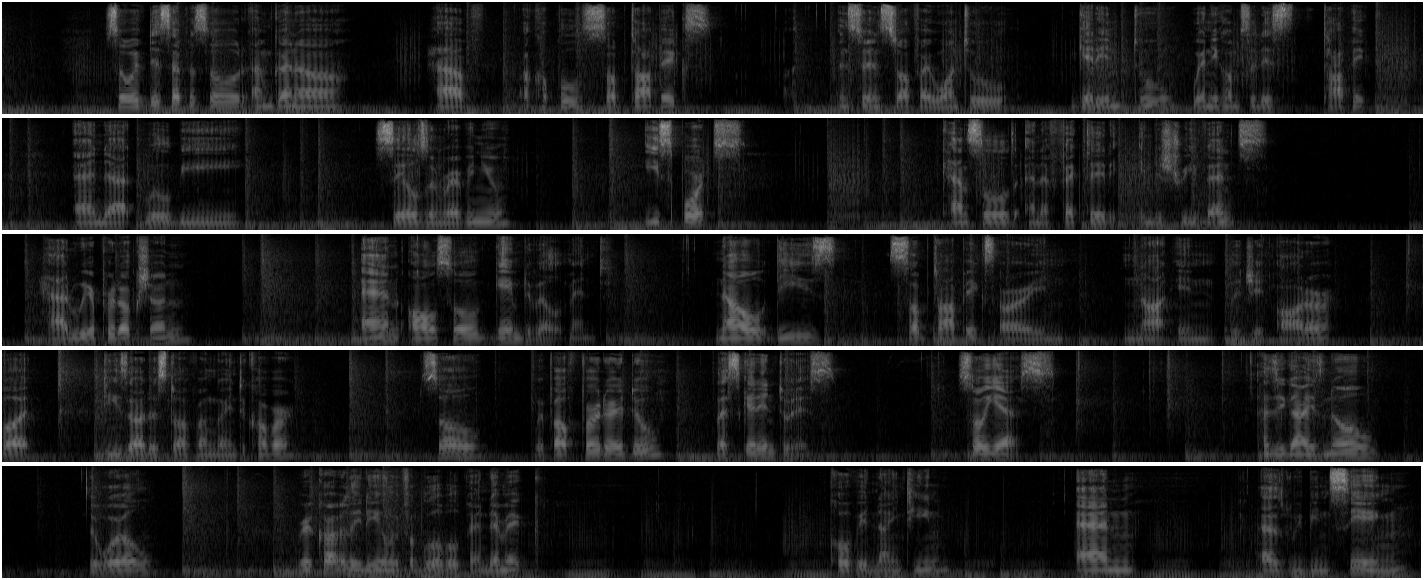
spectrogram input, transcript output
So, with this episode, I'm gonna have a couple subtopics and certain stuff I want to get into when it comes to this topic, and that will be sales and revenue, esports, cancelled and affected industry events, hardware production, and also game development. Now, these subtopics are in not in legit order, but these are the stuff I'm going to cover. So, without further ado, let's get into this. So, yes, as you guys know, the world, we're currently dealing with a global pandemic, COVID 19, and as we've been seeing,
